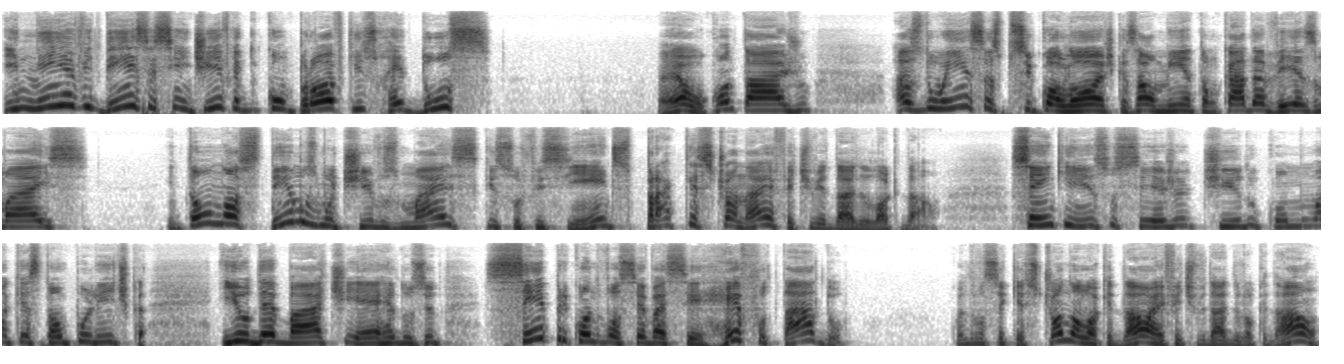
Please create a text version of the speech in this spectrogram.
e nem evidência científica que comprove que isso reduz né, o contágio. As doenças psicológicas aumentam cada vez mais. Então nós temos motivos mais que suficientes para questionar a efetividade do lockdown sem que isso seja tido como uma questão política. E o debate é reduzido. Sempre quando você vai ser refutado, quando você questiona o lockdown, a efetividade do lockdown,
